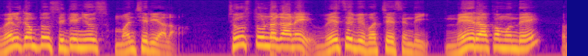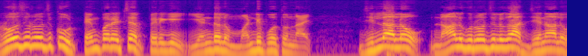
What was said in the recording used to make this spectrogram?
Welcome to city news Mancherial. చూస్తుండగానే వేసవి వచ్చేసింది. మే రాకముందే రోజు రోజుకు టెంపరేచర్ పెరిగి ఎండలు మండిపోతున్నాయి. జిల్లాలో నాలుగు రోజులుగా జనాలు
